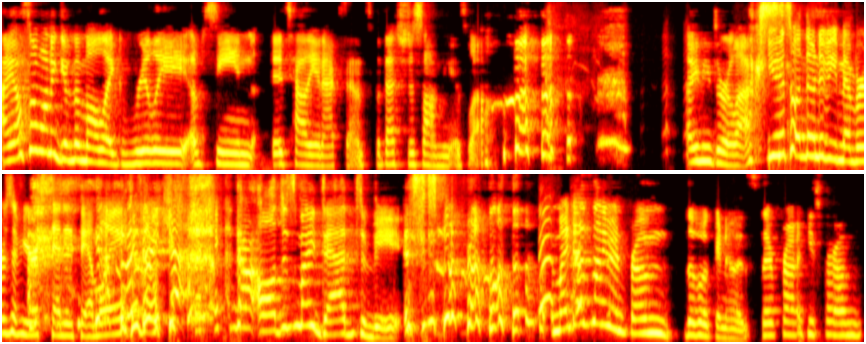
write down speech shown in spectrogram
I also want to give them all like really obscene Italian accents, but that's just on me as well. I need to relax. you just want them to be members of your extended family. Is that what you're saying? They're all just my dad to me. my dad's not even from the Poconos. They're from he's from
